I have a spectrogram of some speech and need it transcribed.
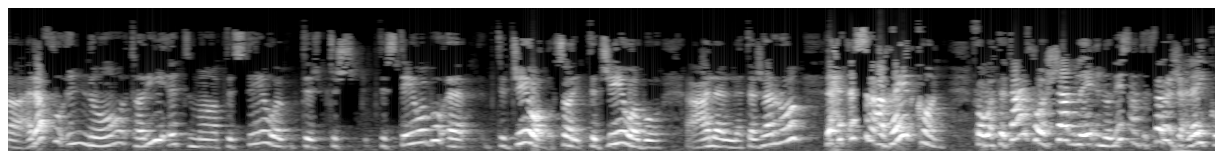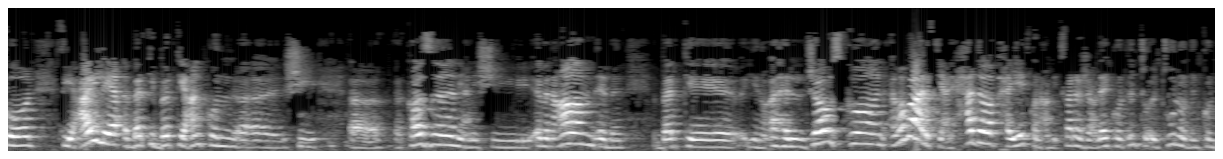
عرفوا إنه طريقة ما بتستجوب بتستجوبوا آه، بتتجاوبوا sorry بتتجاوبوا على التجارب رح تأثر على غيركم فوقت تعرفوا الشغلة إنه الناس عم تتفرج عليكم في عائلة بركي بركي عندكم آه، شيء cousin يعني شيء ابن عم ابن بركي أو أهل جوزكم ما بعرف يعني حدا بحياتكم عم يتفرج عليكم أنتم قلتوا لهم انكم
